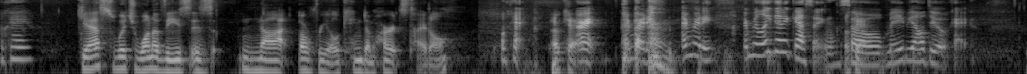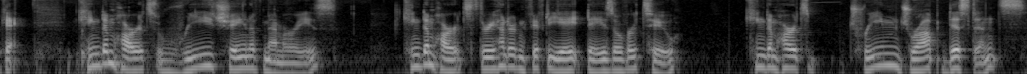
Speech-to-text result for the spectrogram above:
Okay. Guess which one of these is not a real Kingdom Hearts title. Okay. Okay. All right. I'm ready. I'm ready. I'm really good at guessing, so Okay. maybe I'll do okay. Okay. Kingdom Hearts Re Chain of Memories. Kingdom Hearts 358 Days Over 2. Kingdom Hearts Dream Drop Distance.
